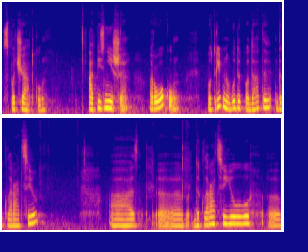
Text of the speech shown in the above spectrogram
спочатку, а пізніше року потрібно буде подати декларацію. е, Декларацію е,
